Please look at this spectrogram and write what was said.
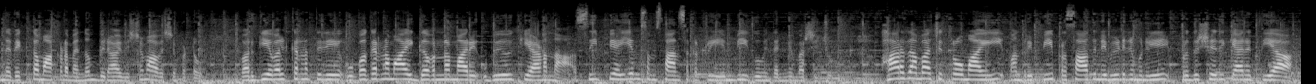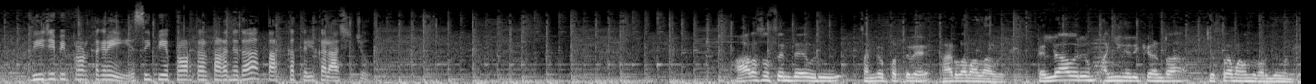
എന്ന് വ്യക്തമാക്കണമെന്നും ബിനോയ് വിശ്വം ആവശ്യപ്പെട്ടു. വർഗീയവൽക്കരണത്തിന്റെ ഉപകരണമായി ഗവർണർമാരെ ഉപയോഗിക്കുകയാണെന്ന് സി പി ഐ എം സംസ്ഥാന സെക്രട്ടറി എം വി ഗോവിന്ദൻ വിമർശിച്ചു. ഭാരതാംബ ചിത്രവുമായി മന്ത്രി പി പ്രസാദിന്റെ വീടിന് മുന്നിൽ പ്രതിഷേധിക്കാനെത്തിയ ബി ജെ പി പ്രവർത്തകരെ സി പി ഐ പ്രവർത്തകർ തടഞ്ഞത് തർക്കത്തിൽ കലാശിച്ചു. ആർ എസ് എസിന്റെ ഒരു സങ്കല്പത്തിലെ ഭാരതമാതാവ് എല്ലാവരും അംഗീകരിക്കേണ്ട ചിത്രമാണെന്ന് പറഞ്ഞുകൊണ്ട്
